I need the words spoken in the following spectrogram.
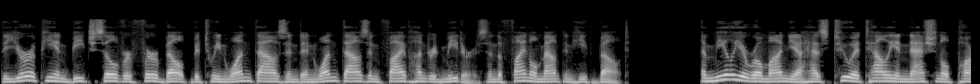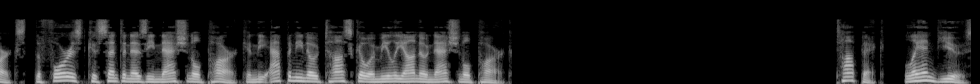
the European beech silver fir belt between 1000 and 1500 metres and the final mountain heath belt. Emilia-Romagna has two Italian national parks, the Foreste Casentinesi National Park and the Apennino Tosco Emiliano National Park. Land use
